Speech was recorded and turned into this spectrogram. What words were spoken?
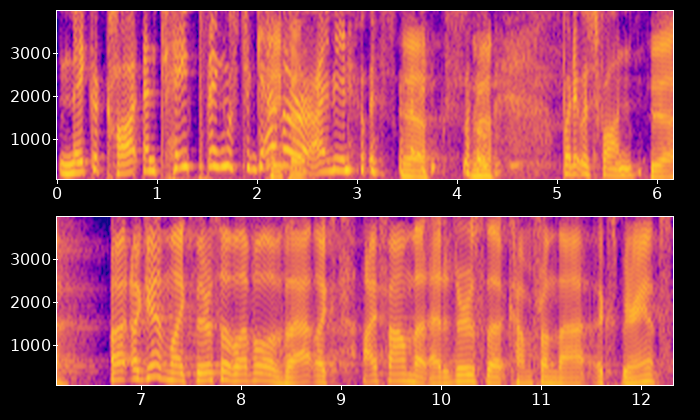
make a cut and tape things together. it. I mean, it was Yeah. like so, but it was fun. Yeah. Uh, again, like there's a level of that. Like I found that editors that come from that experience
